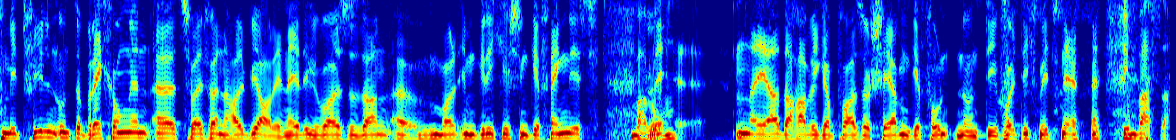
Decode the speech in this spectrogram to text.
mit vielen Unterbrechungen, äh, zwölfeinhalb Jahre. Ne? Ich war also dann äh, mal im griechischen Gefängnis. Warum? Äh, naja, da habe ich ein paar so Scherben gefunden und die wollte ich mitnehmen. Im Wasser.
